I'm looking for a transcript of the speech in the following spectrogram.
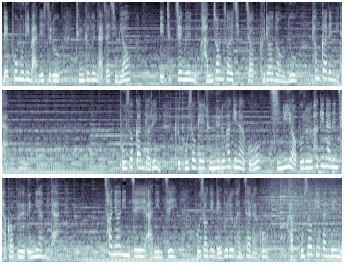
내포물이 많을수록 등급은 낮아지며 이 특징은 감정서에 직접 그려 넣은 후 평가됩니다. 보석 감별은 그 보석의 종류를 확인하고 진위 여부를 확인하는 작업을 의미합니다. 천연인지 아닌지 보석의 내부를 관찰하고 각 보석이 갖는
